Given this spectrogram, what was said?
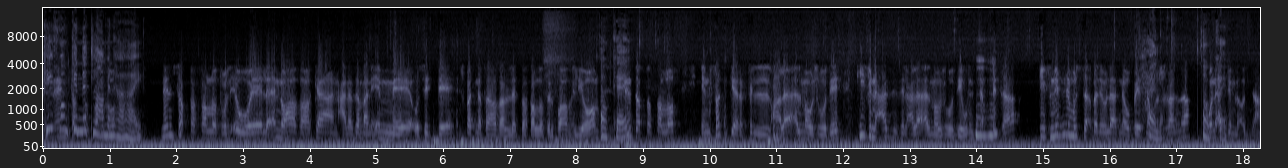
كيف ممكن نطلع. منها هاي؟ ننسى التسلط والقوة لأنه هذا كان على زمن أمي وستي. إيش بدنا في هذا التسلط الفاضي اليوم؟ Okay. ننسى التسلط. نفكر في العلاقة الموجودة كيف نعزز العلاقة الموجودة ونثبتها كيف نبني مستقبل أولادنا وبيتنا okay. ونقدم لقدام.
